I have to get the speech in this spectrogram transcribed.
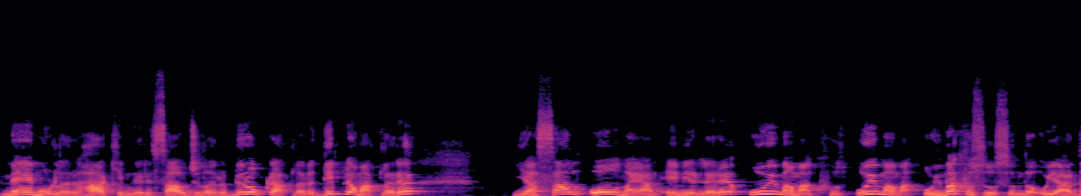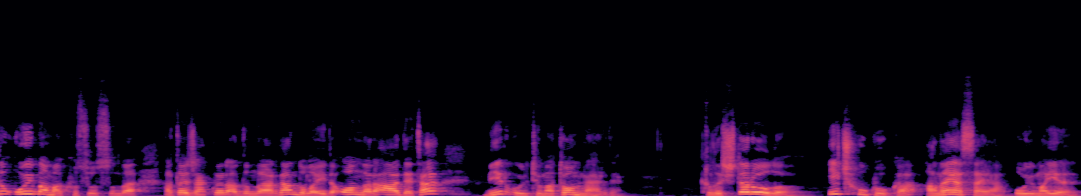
memurları, hakimleri, savcıları, bürokratları, diplomatları yasal olmayan emirlere uymamak uymama uymak hususunda uyardı. Uymamak hususunda atacakları adımlardan dolayı da onlara adeta bir ultimatom verdi. Kılıçdaroğlu iç hukuka, anayasaya uymayı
